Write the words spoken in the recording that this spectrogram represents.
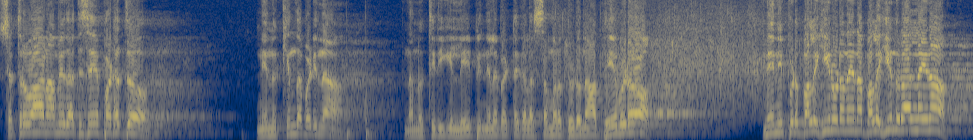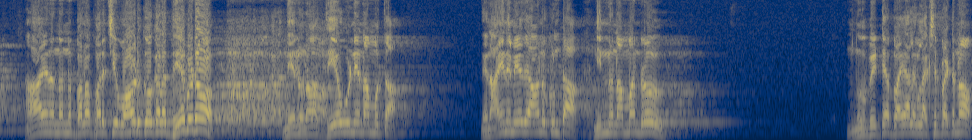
శత్రువా నా మీద అతిశయపడద్దు. నేను కింద పడినా నన్ను తిరిగి లేపి నిలబెట్టగల సమర్థుడు నా దేవుడు. నేను ఇప్పుడు బలహీనుడనైనా బలహీనురాలనైనా ఆయన నన్ను బలపరిచి వాడుకోగల దేవుడు. నేను నా దేవుణ్ణి నమ్ముతా. నేను ఆయన మీదే అనుకుంటా నిన్ను నమ్మను నువ్వు పెట్టే భయాలకు లక్ష్య పెట్టను.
